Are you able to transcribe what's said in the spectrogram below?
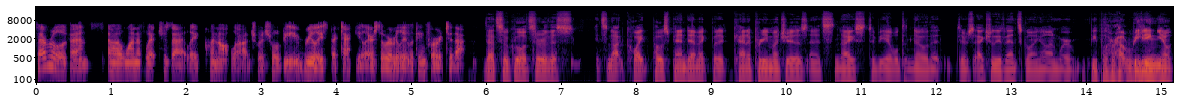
several events, uh, one of which is at Lake Quinault Lodge, which will be really spectacular. So we're really looking forward to that. That's so cool. It's sort of this. It's not quite post pandemic, but it kind of pretty much is, and it's nice to be able to know that there's actually events going on where people are out reading. You know,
